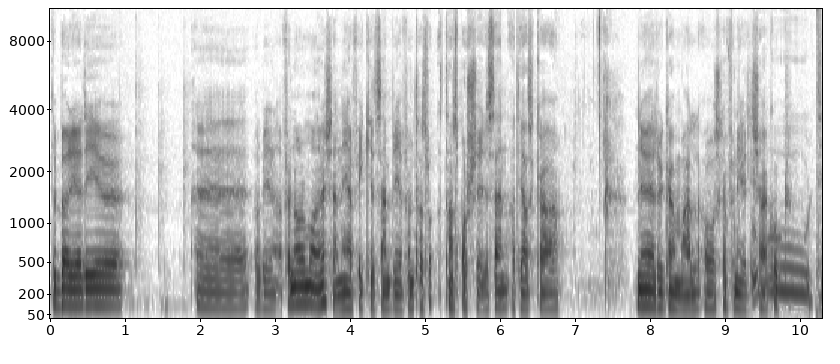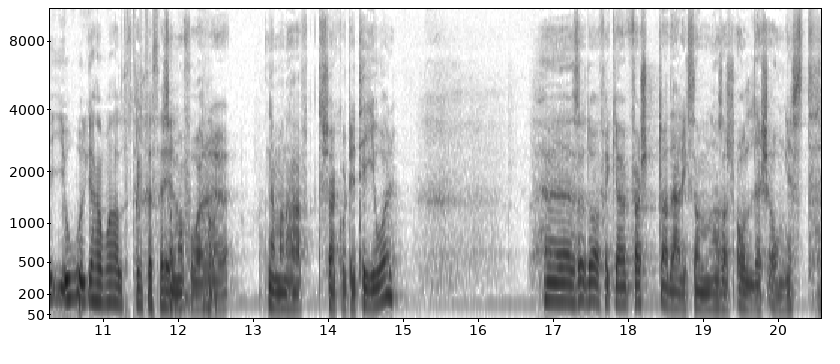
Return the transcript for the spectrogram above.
Det började ju eh, vad blir det? för några månader sedan när jag fick ett brev från trans Transportstyrelsen att jag ska nu är du gammal och ska förnya ditt körkort. Oh, tio år gammal tänkte jag säga. Som man får Ja. eh, när man har haft körkort i tio år. Eh, Så då fick jag först då där liksom någon sorts åldersångest.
